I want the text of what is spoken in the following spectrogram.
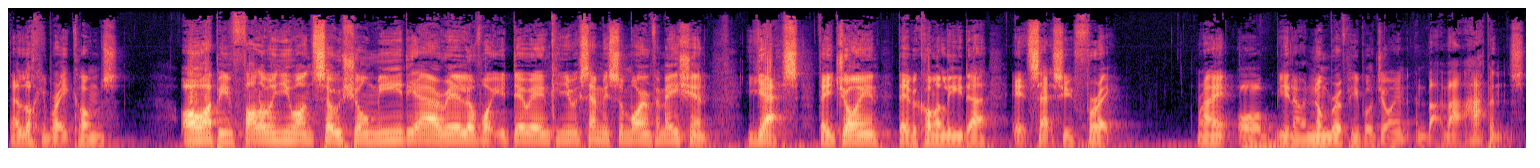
their lucky break comes. Oh, I've been following you on social media. I really love what you're doing. Can you send me some more information? Yes, they join, they become a leader. It sets you free, right? Or, you know, a number of people join and that, that happens.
